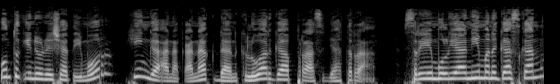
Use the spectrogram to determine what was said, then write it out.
untuk Indonesia Timur hingga anak-anak dan keluarga prasejahtera. Sri Mulyani menegaskan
